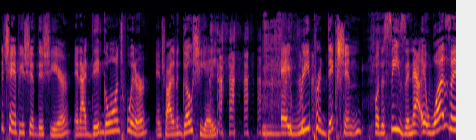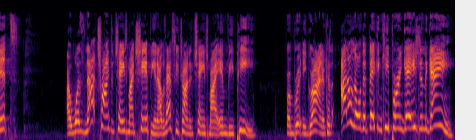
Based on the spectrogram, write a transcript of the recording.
the championship this year. And I did go on Twitter and try to negotiate a reprediction for the season. Now, it wasn't, I was not trying to change my champion. I was actually trying to change my MVP from Brittney Griner because I don't know that they can keep her engaged in the game.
